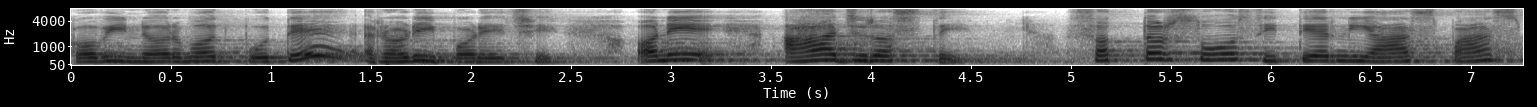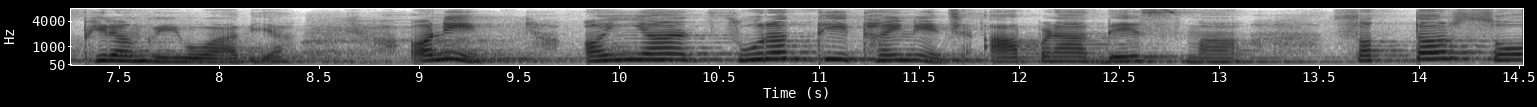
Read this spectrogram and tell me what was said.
કવિ નર્મદ પોતે રડી પડે છે. અને આ જ રસ્તે સત્તરસો સિત્તેરની આસપાસ ફિરંગીઓ આવ્યા. અને અહીંયા સુરતથી થઈને જ આપણા દેશમાં સત્તરસો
